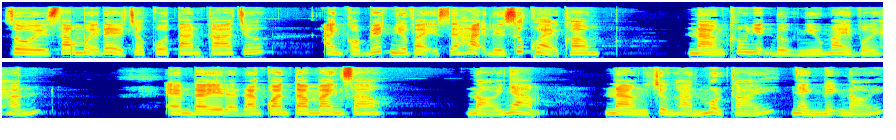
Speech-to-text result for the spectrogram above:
Rồi sao mới để cho cô tan ca chứ? Anh có biết như vậy sẽ hại đến sức khỏe không? Nàng không nhịn được nhíu mày với hắn. Em đây là đang quan tâm anh sao? Nói nhảm. Nàng chừng hắn một cái, nhanh miệng nói.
